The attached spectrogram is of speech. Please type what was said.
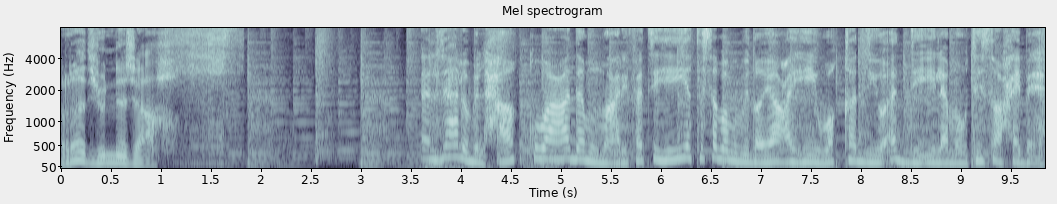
راديو النجاح. الجهل بالحق وعدم معرفته يتسبب بضياعه وقد يؤدي إلى موت صاحبه.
